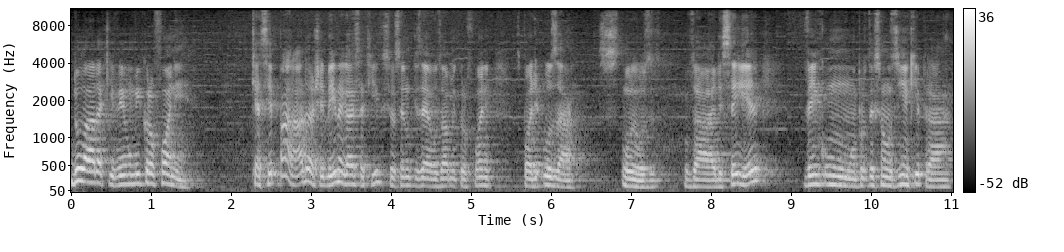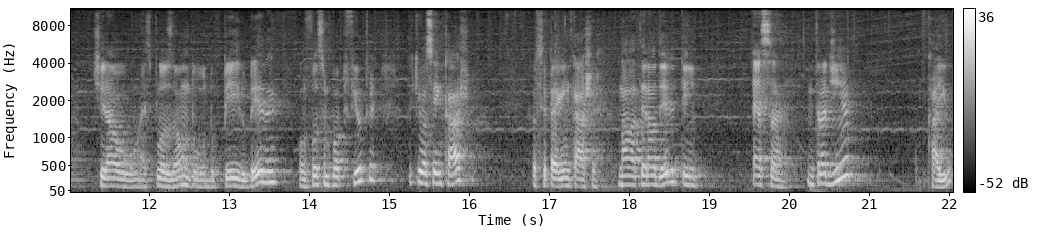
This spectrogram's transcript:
Do lado aqui vem um microfone que é separado, eu achei bem legal isso aqui. Se você não quiser usar o microfone, você pode usar, usar ele sem ele. Vem com uma proteçãozinha aqui para tirar o, a explosão do, do P e do B, né? Como se fosse um pop filter. Aqui você encaixa. Você pega e encaixa na lateral dele, tem essa entradinha. Caiu.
